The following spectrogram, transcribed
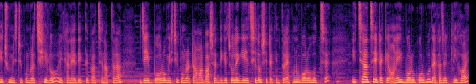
কিছু মিষ্টি কুমড়া ছিল। এখানে দেখতে পাচ্ছেন আপনারা যেই বড় মিষ্টি কুমড়াটা আমার বাসার দিকে চলে গিয়েছিল, সেটা কিন্তু এখনও বড় হচ্ছে। ইচ্ছা আছে এটাকে অনেক বড় করব, দেখা যাক কি হয়।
